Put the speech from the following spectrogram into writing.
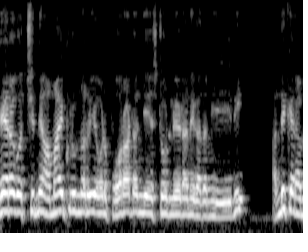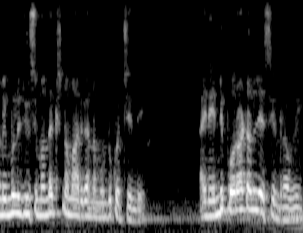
తేరగొచ్చింది అమాయకులు ఉన్నారు ఎవడు పోరాటం చేసేటోడు లేడనే కదా మీ ఇది. అందుకే రా మిమ్మల్ని చూసి మందకృష్ణ మాదిగన్న ముందుకొచ్చింది. ఆయన ఎన్ని పోరాటాలు చేసిండు రవి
